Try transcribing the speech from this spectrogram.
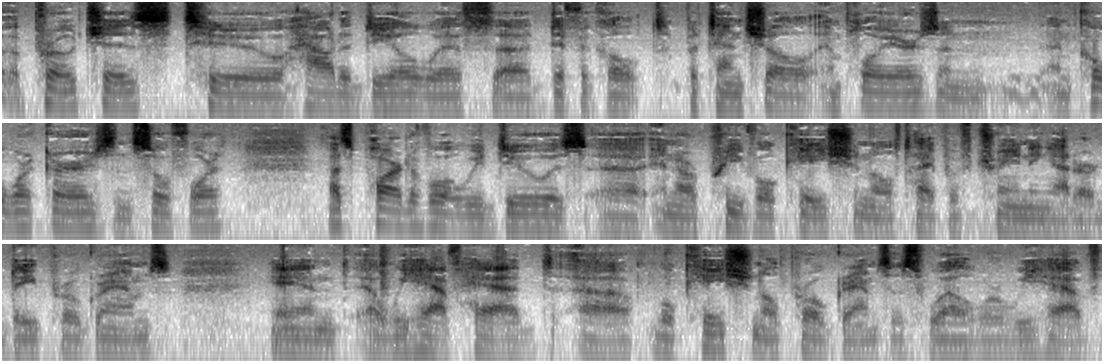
approaches to how to deal with uh, difficult potential employers and, and coworkers and so forth. That's part of what we do is uh, in our pre-vocational type of training at our day programs, and uh, we have had uh, vocational programs as well where we have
